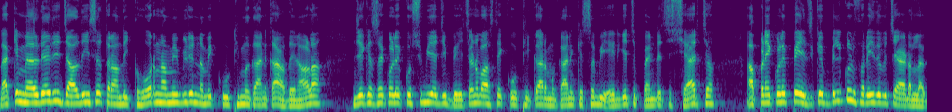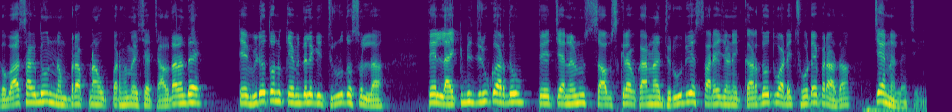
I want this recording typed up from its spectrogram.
ਬਾਕੀ ਮਿਲਦੇ ਆ ਜੀ ਜਲਦੀ ਇਸੇ ਤਰ੍ਹਾਂ ਦੀ ਇੱਕ ਹੋਰ ਨਵੀਂ ਵੀਡੀਓ, ਨਵੀਂ ਕੋਠੀ ਮਕਾਨ ਘਰ ਦੇ ਨਾਲ। ਆ ਜੇ ਕਿਸੇ ਕੋਲੇ ਕੁਝ ਵੀ ਹੈ ਜੀ ਵੇਚਣ ਵਾਸਤੇ ਕੋਠੀ, ਘਰ ਮਕਾਨ ਕਿਸੇ ਵੀ ਏਰੀਆ 'ਚ, ਪਿੰਡ 'ਚ, ਸ਼ਹਿਰ 'ਚ, ਆਪਣੇ ਕੋਲੇ ਭੇਜ ਕੇ ਬਿਲਕੁਲ ਫਰੀ ਦੇ ਵਿੱਚ ਐਡ ਲਗਵਾ ਸਕਦੇ ਹੋ। ਨੰਬਰ ਆਪਣਾ ਉੱਪਰ ਹਮੇਸ਼ਾ ਚੱਲਦਾ ਰਹਿੰਦਾ ਹੈ। ਤੇ ਵੀਡੀਓ ਤੁਹਾਨੂੰ ਕਿਵੇਂ ਦੀ ਲੱਗੀ ਜਰੂਰ ਦੱਸੋ ਲਾ। ਤੇ ਲਾਈਕ ਵੀ ਜਰੂਰ ਕਰ ਦਿਓ ਤੇ ਚੈਨਲ ਨੂੰ ਸਬਸਕ੍ਰਾਈਬ ਕਰਨਾ ਜ਼ਰੂਰੀ ਹੈ। ਸਾਰੇ ਜਣੇ ਕਰ ਦਿਓ, ਤੁਹਾਡੇ ਛੋਟੇ ਭਰਾ ਦਾ ਚੈਨਲ ਹੈ ਜੀ।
